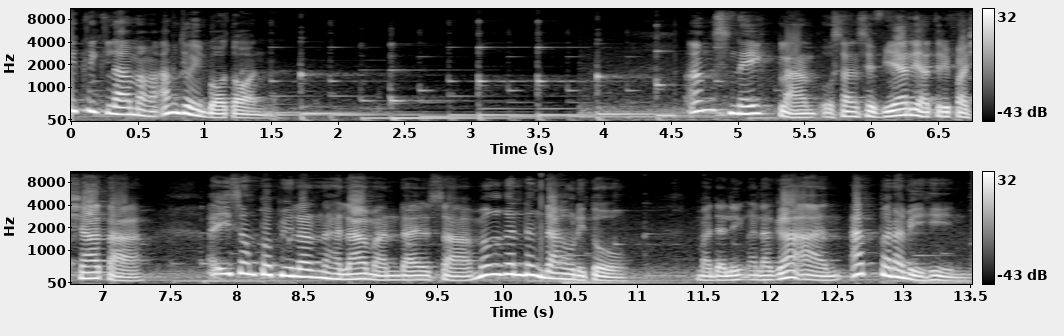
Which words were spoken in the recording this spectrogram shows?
I-click lamang ang join button. Ang snake plant o Sansevieria trifasciata ay isang popular na halaman dahil sa magagandang dahon nito, madaling alagaan at paramihin.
